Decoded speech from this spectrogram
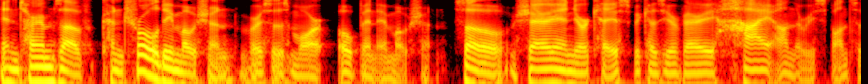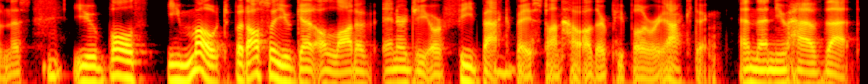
in terms of controlled emotion versus more open emotion. So, Sherry, in your case, because you're very high on the responsiveness, mm. you both emote, but also you get a lot of energy or feedback mm. based on how other people are reacting. And then you have that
